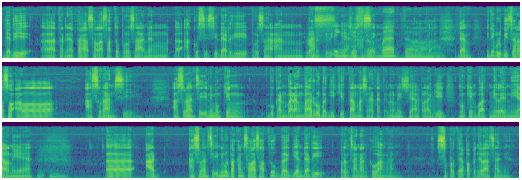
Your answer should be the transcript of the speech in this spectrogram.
Jadi eh, ternyata salah satu perusahaan yang eh, akuisisi dari perusahaan luar negeri Asing ya, justru asing. betul. Baiklah. Dan ini berbicara soal asuransi. Asuransi ini mungkin bukan barang baru bagi kita masyarakat Indonesia, apalagi mungkin buat milenial nih ya. Mm-mm. Eh, ad- asuransi ini merupakan salah satu bagian dari perencanaan keuangan. Seperti apa penjelasannya?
